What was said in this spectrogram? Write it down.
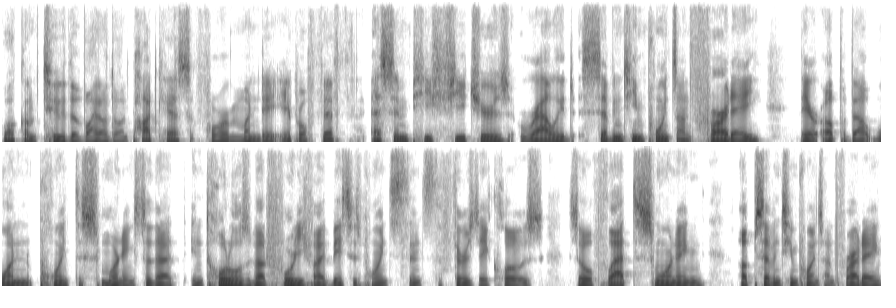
Welcome to the Vital Dawn podcast for Monday, April 5th. S&P futures rallied 17 points on Friday. They're up about 1 point this morning, so that in total is about 45 basis points since the Thursday close. So flat this morning, up 17 points on Friday.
